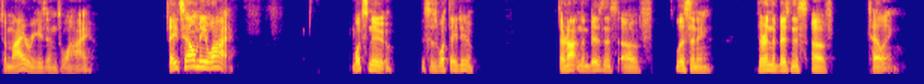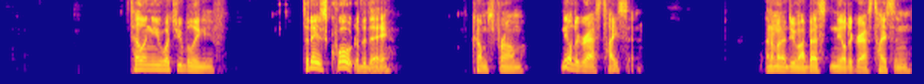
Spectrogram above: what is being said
to my reasons why, they tell me why. What's new? This is what they do. They're not in the business of listening, they're in the business of telling. Telling you what you believe. Today's quote of the day comes from Neil deGrasse Tyson. And I'm going to do my best Neil deGrasse Tyson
